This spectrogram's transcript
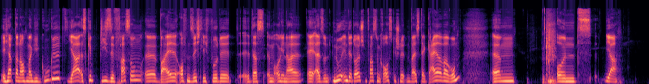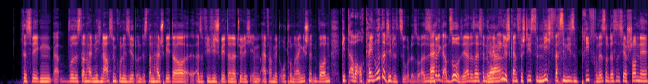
Ich habe dann auch mal gegoogelt. Ja, es gibt diese Fassung, äh, weil offensichtlich wurde äh, das im Original, äh, also nur in der deutschen Fassung rausgeschnitten. Weiß der Geier warum. Ähm, und ja, deswegen äh, wurde es dann halt nicht nachsynchronisiert und ist dann halt später, also viel, viel später natürlich eben einfach mit O-Ton reingeschnitten worden. Gibt aber auch keinen Untertitel zu oder so. Also es ist völlig absurd, ja. Das heißt, wenn du Ja. kein Englisch kannst, verstehst du nicht, was in diesem Brief drin ist. Und das ist ja schon eine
